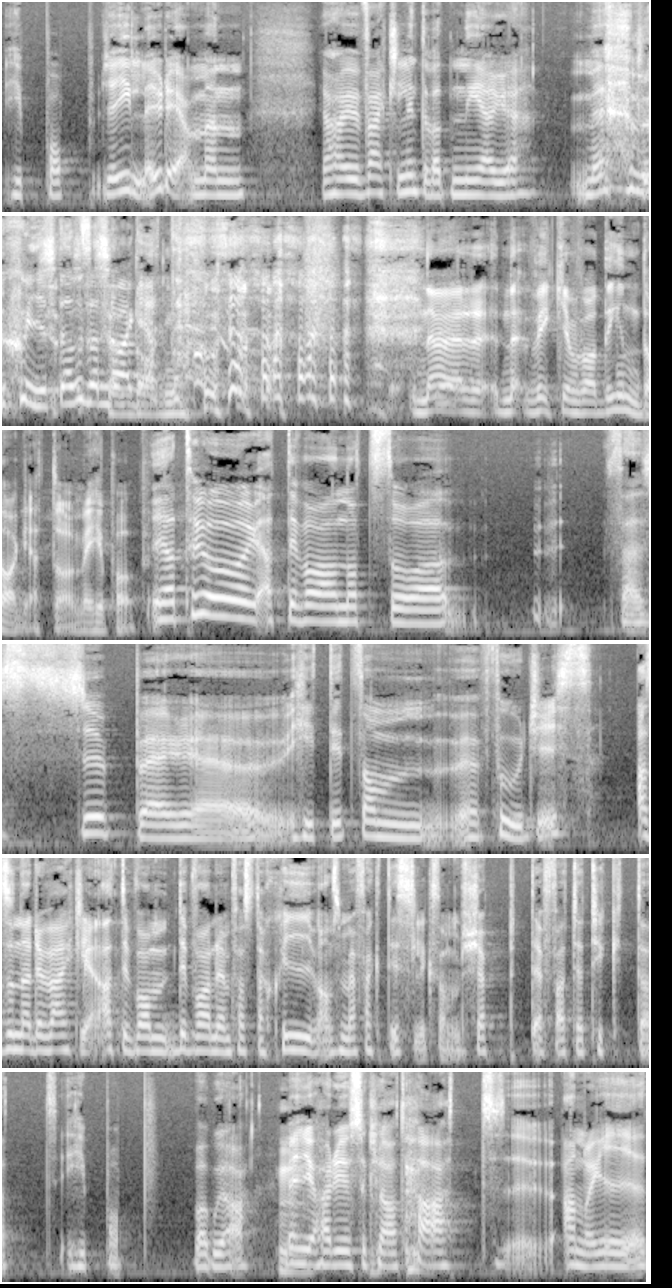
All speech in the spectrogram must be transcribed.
hiphop. Jag gillar ju det, men jag har ju verkligen inte varit nere med, med skiten sedan dag ett. när, när, vilken var din dag ett då med hiphop? Jag tror att det var något så, så superhittigt som eh, Fugees. Alltså när det verkligen, att det var, det var den första skivan som jag faktiskt liksom köpte för att jag tyckte att hiphop var bra. Men jag hade ju såklart hört eh, andra grejer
